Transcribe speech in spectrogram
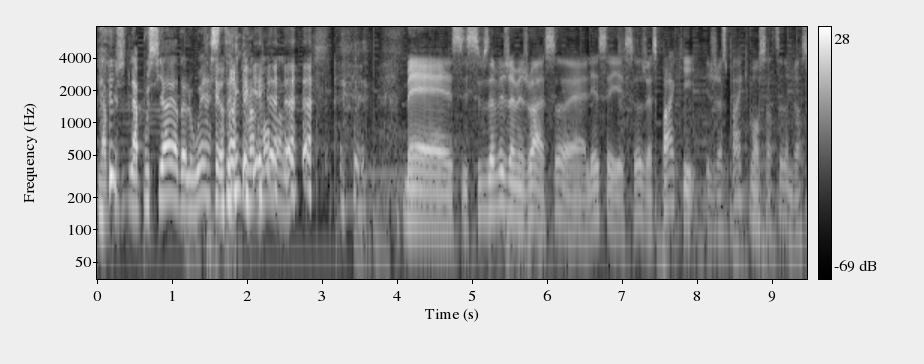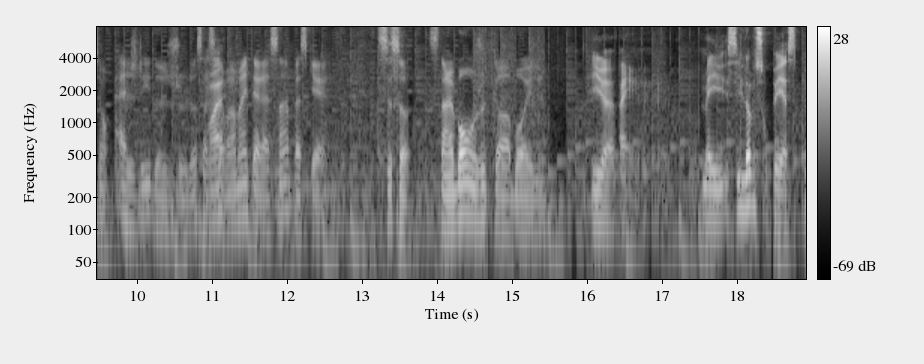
La, pouss- la poussière de l'Ouest qui me remonte dans le... Mais si, si vous avez jamais joué à ça, euh, allez essayer ça. J'espère qu'ils j'espère qu'ils vont sortir une version HD de ce jeu-là. Ça serait Ouais. vraiment intéressant parce que c'est ça. C'est un bon jeu de cowboy. Là. Et, euh, ben, euh, mais s'il l'a sur PSP,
